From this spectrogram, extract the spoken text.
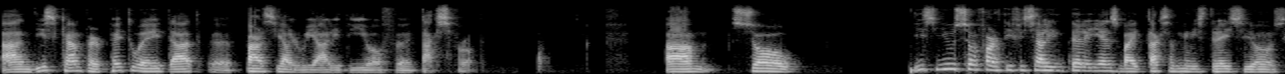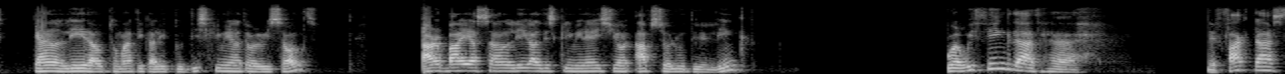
And this can perpetuate that uh, partial reality of uh, tax fraud. Um, so this use of artificial intelligence by tax administrations can lead automatically to discriminatory results. Are bias and legal discrimination absolutely linked? Well, we think that uh, the fact that,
